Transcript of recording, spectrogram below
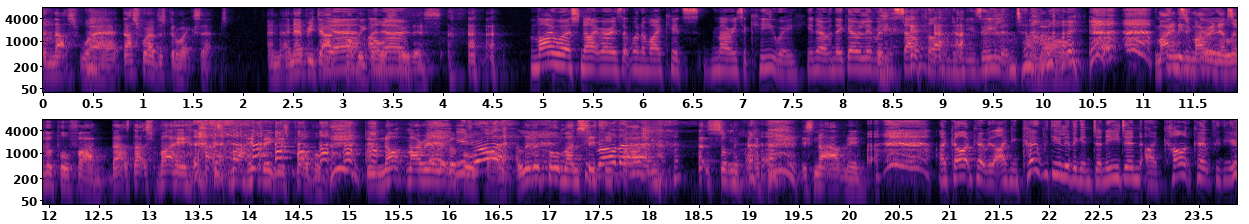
and that's where that's where I've just got to accept. And, and every dad yeah, probably goes through this. my worst nightmare is that one of my kids marries a Kiwi, you know, and they go live in the South Island of New Zealand. And I know. Like, Mine is marrying good. a Liverpool fan. That's that's my that's my biggest problem. Do not marry a Liverpool rather, fan. A Liverpool Man City rather... fan. Something, it's not happening. I can't cope with it. I can cope with you living in Dunedin. I can't cope with you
